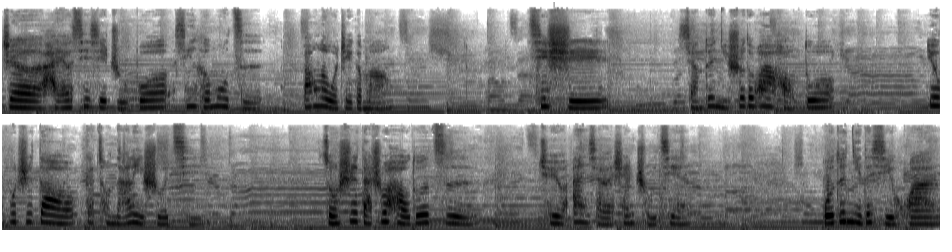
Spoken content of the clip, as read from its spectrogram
这还要谢谢主播星河木子帮了我这个忙。其实想对你说的话好多，又不知道该从哪里说起。总是打出好多字，却又按下了删除键。我对你的喜欢，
